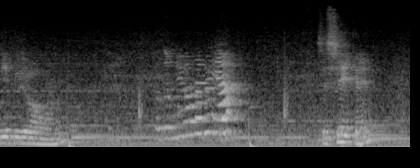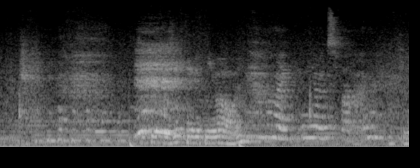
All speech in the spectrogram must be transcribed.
diye bilir olmanın. Bulunuyorlar ya. Siz zeker? Je zegt dat ik niet wel, hè? Ja, maar ik ben niet ontspannen. Oké.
